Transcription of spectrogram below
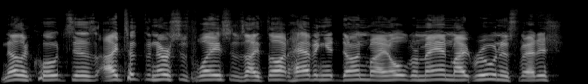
Another quote says, I took the nurse's place as I thought having it done by an older man might ruin his fetish.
